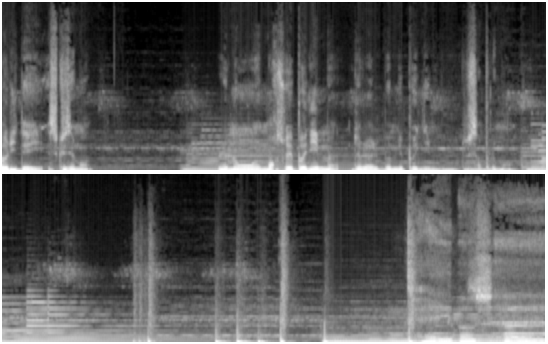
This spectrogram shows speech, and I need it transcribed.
Holiday, excusez-moi. Le nom euh, morceau éponyme de l'album éponyme, tout simplement. Table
